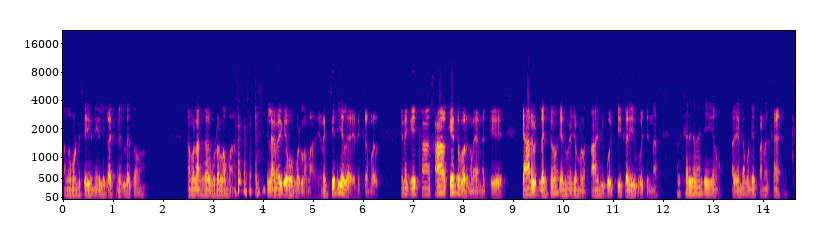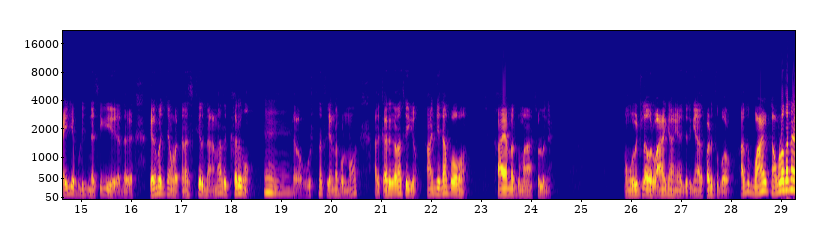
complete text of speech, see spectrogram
அங்கே மட்டும் செய்வனே இல்லை காஷ்மீரில் எதுவும்? நம்மளாம் அங்கே போடலாமா? இல்லை அமெரிக்கா போய் போடலாமா? எனக்கு தெரியலை. எனக்கு நம்ம எனக்கு கா கா கேட்டு பாருங்களேன் எனக்கு. யார் வீட்டிலாச்சும் எலுமிச்சம்பழம் காஞ்சி போச்சு கருகி போச்சுன்னா அது கருக தான் செய்யும். அது என்ன பண்ணியிருப்பாங்கன்னா க கையை பிடிச்சி நசுக்கி அந்த எலுமிச்சம்பழத்தை நசுக்கி இருந்தாங்கன்னா அது கருகும். இந்த உஷ்ணத்துக்கு என்ன பண்ணும்? அது கருக தான் செய்யும். காஞ்சி தான் போகும். காயாமல் இருக்குமா? சொல்லுங்கள் உங்கள் வீட்டில் ஒரு வாழைக்காய் வாங்கி வச்சுருக்கீங்க அது படுத்து போகிறோம் அது வாழைக்காய் அவ்வளோதானே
